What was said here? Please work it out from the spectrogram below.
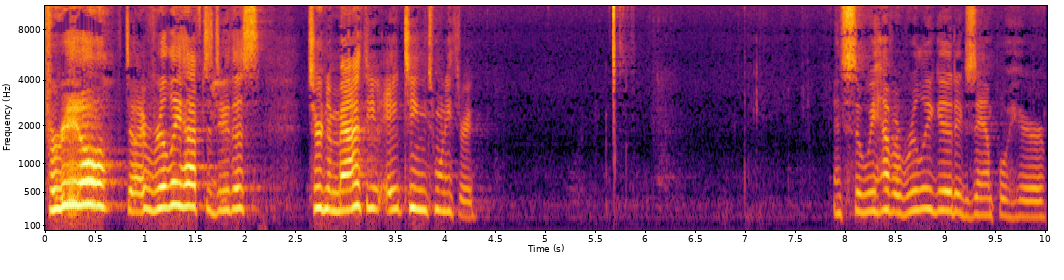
for real? Do I really have to do this? Turn to Matthew 18 23. And so we have a really good example here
